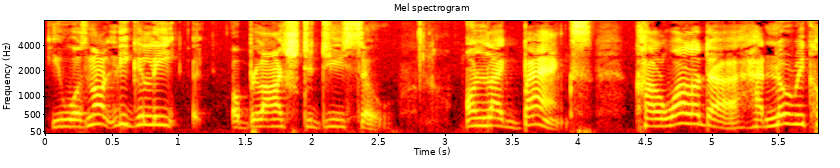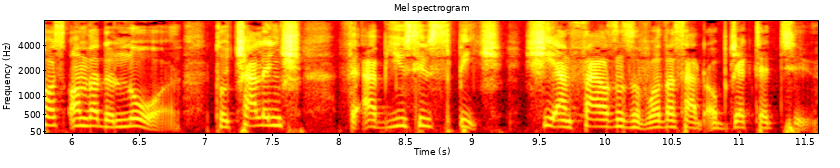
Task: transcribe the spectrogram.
He was not legally obliged to do so, Unlike Banks, Cadwalladr had no recourse under the law to challenge the abusive speech she and thousands of others had objected to.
